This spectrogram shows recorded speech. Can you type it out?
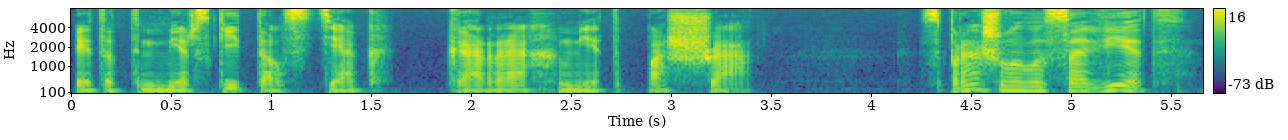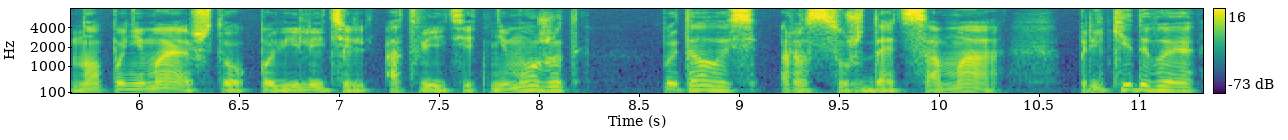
этот мерзкий толстяк Карахмед Паша. Спрашивала совет, но, понимая, что повелитель ответить не может, пыталась рассуждать сама, прикидывая,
